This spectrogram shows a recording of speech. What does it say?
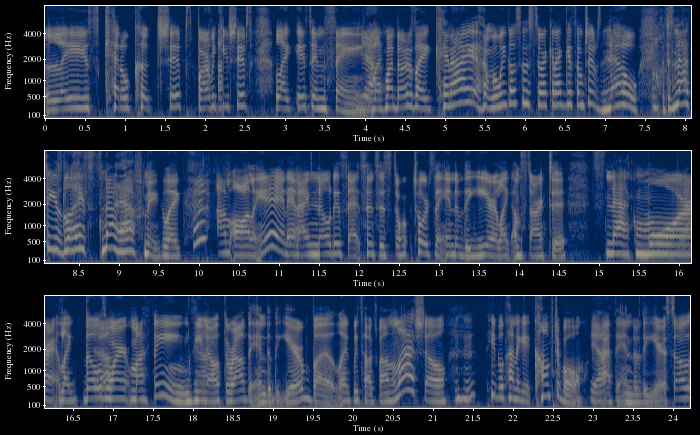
Lay's kettle cooked chips, barbecue chips. Like it's insane. Yeah. Like my daughter's like, can I when we go to the store, can I get some chips? No, if it's not these Lay's, it's not happening. Like I'm all in, and I noticed that since it's to- towards the end of the year, like I'm starting to snack more. Yeah. Like those Yeah. weren't my things, you know, throughout the end of the year. But like we talked about in the last show, people kind of get comfortable Mm-hmm. Yeah. at the end of the year. So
